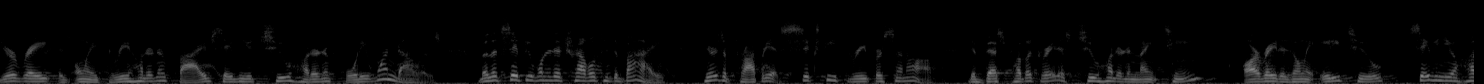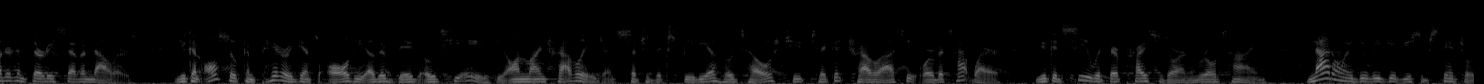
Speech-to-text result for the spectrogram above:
Your rate is only 305, saving you $241. But let's say if you wanted to travel to Dubai, here's a property at 63% off. The best public rate is 219. Our rate is only 82, saving you $137. You can also compare against all the other big OTAs, the online travel agents such as Expedia, Hotels, Cheap Ticket, Travelocity, Orbitz, Hotwire you can see what their prices are in real time. Not only do we give you substantial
